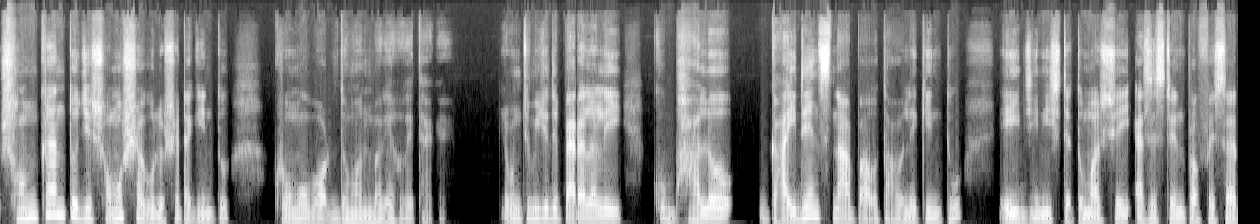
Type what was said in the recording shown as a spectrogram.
সংক্রান্ত যে সমস্যাগুলো, সেটা কিন্তু ক্রমবর্ধমানভাবে হয়ে থাকে। এবং তুমি যদি প্যারালালি খুব ভালো গাইডেন্স না পাও, তাহলে কিন্তু এই জিনিসটা তোমার সেই অ্যাসিস্ট্যান্ট প্রফেসর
